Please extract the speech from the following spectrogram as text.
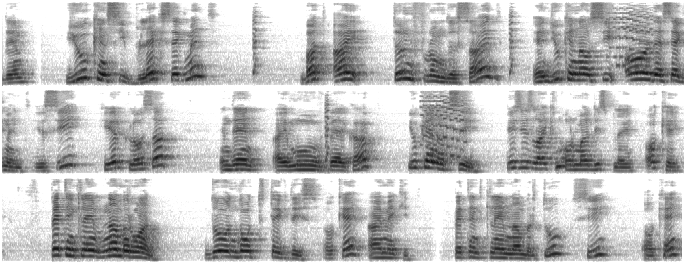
damn. You can see black segment, but I turn from the side and you can now see all the segment. You see here close up and then I move back up. You cannot see. This is like normal display. Okay. Patent claim number one. Do not take this. Okay, I make it. Patent claim number two. See okay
